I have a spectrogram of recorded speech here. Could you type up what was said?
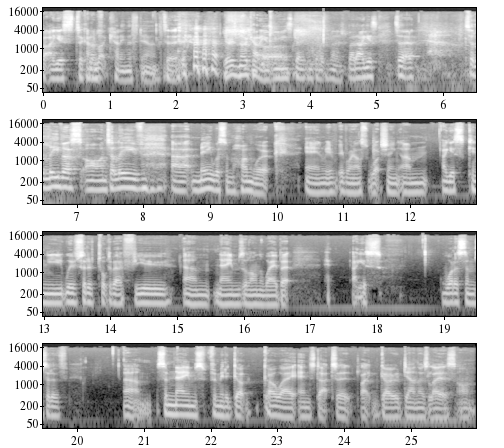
but I guess to kind of like cutting this down. to there is no cutting. It's going to be straight from start to finish. But I guess to to leave us on to leave uh, me with some homework and everyone else watching. Um, I guess can you? We've sort of talked about a few um, names along the way, but I guess what are some sort of um, some names for me to go go away and start to like go down those layers on.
